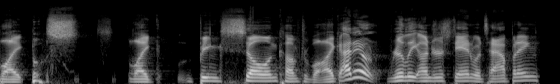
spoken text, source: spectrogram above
like s- like being so uncomfortable. Like I don't really understand what's happening.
